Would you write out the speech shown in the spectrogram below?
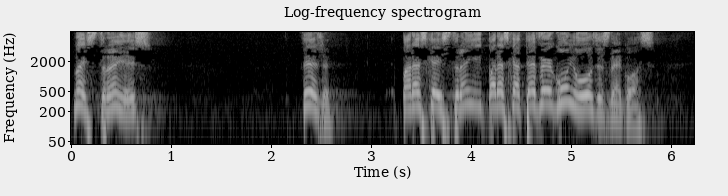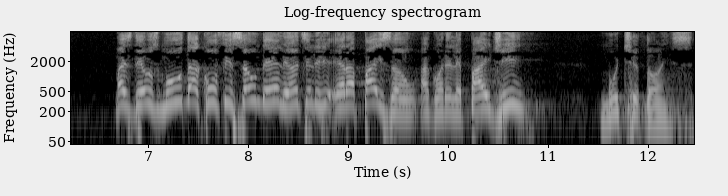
Não é estranho isso? Veja, parece que é estranho e parece que é até vergonhoso esse negócio. Mas Deus muda a confissão dele. Antes ele era paizão, agora ele é pai de multidões.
